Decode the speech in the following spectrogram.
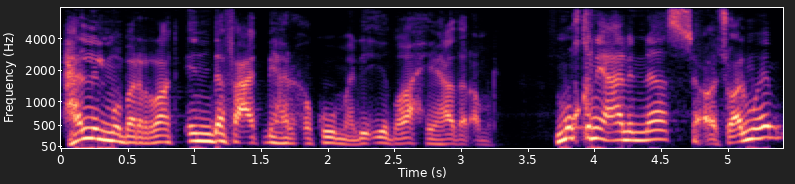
هل المبررات اندفعت بها الحكومة لإيضاح هذا الأمر؟ مقنعة للناس؟ سؤال مهم.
